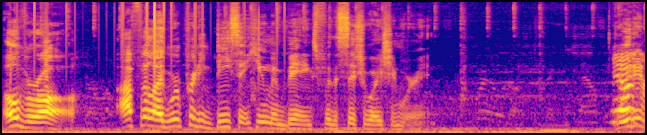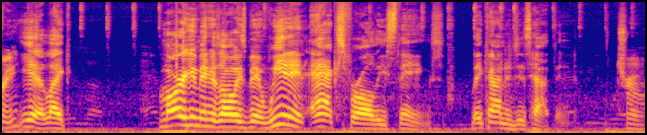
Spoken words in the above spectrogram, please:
overall, I feel like we're pretty decent human beings for the situation we're in. Yeah, we I agree. Yeah, like my argument has always been we didn't ask for all these things. They kind of just happened. True.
